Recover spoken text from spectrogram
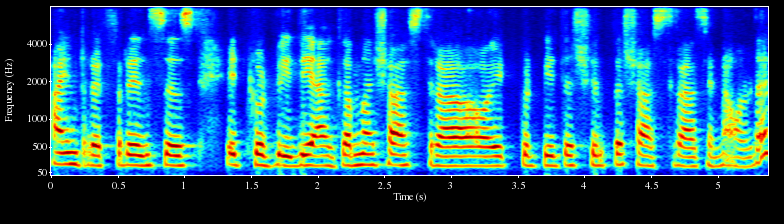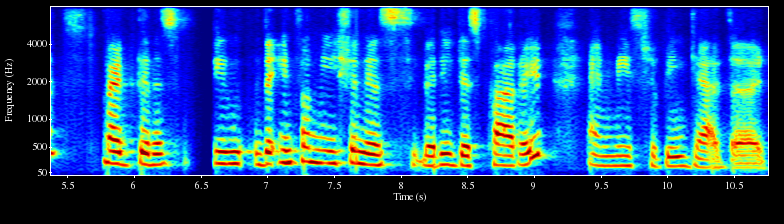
find references. It could be the Agama Shastra or it could be the Shilpa Shastras and all that. But there is in, the information is very disparate and needs to be gathered.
